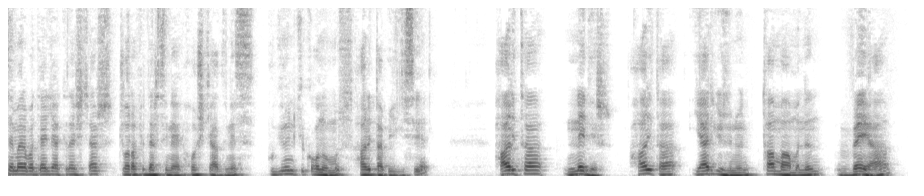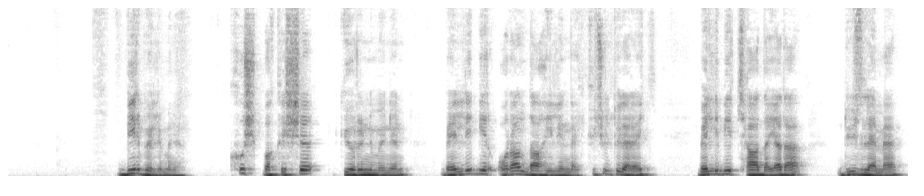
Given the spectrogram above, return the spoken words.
Herkese merhaba değerli arkadaşlar. Coğrafya dersine hoş geldiniz. Bugünkü konumuz harita bilgisi. Harita nedir? Harita yeryüzünün tamamının veya bir bölümünün kuş bakışı görünümünün belli bir oran dahilinde küçültülerek belli bir kağıda ya da düzleme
